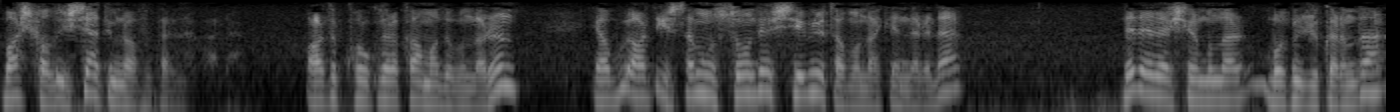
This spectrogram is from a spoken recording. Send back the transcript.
baş kaldı. İsyan etti münafıklar böyle. Artık korkulara kalmadı bunların. Ya bu artık İslam'ın sonunda seviniyor tabi bunlar kendileri de. Ne dediler şimdi bunlar bozgunculuklarında?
